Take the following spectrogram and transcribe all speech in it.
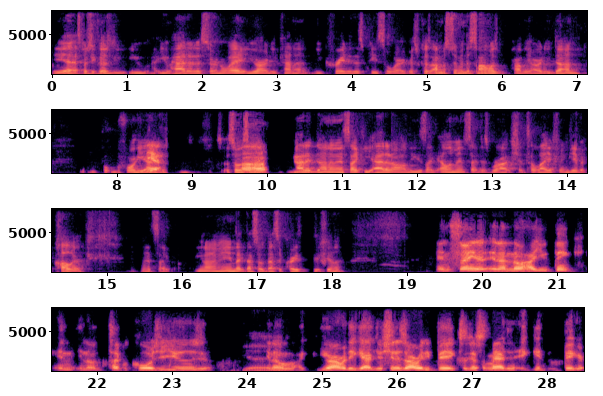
Yeah, especially because you, you you had it a certain way. You already kind of you created this piece of work. It's because I'm assuming the song was probably already done before he added. Yeah. This. So, so it's Uh-huh. like had it done, and it's like he added all these like elements that just brought shit to life and gave it color. And it's like you know what I mean? Like that's a that's a crazy feeling. Insane. And I know how you think and you know the type of chords you use and Yeah. you know, like you already got your shit is already big. So just imagine it getting bigger.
